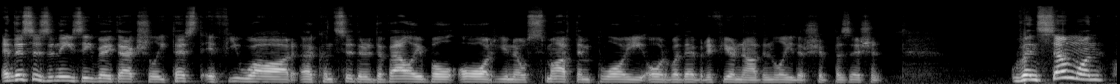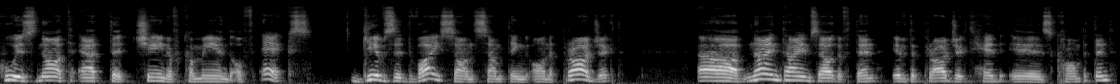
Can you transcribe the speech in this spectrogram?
And this is an easy way to actually test if you are uh, considered a valuable or, you know, smart employee or whatever if you're not in leadership position. When someone who is not at the chain of command of X gives advice on something on a project, uh, nine times out of ten, if the project head is competent,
